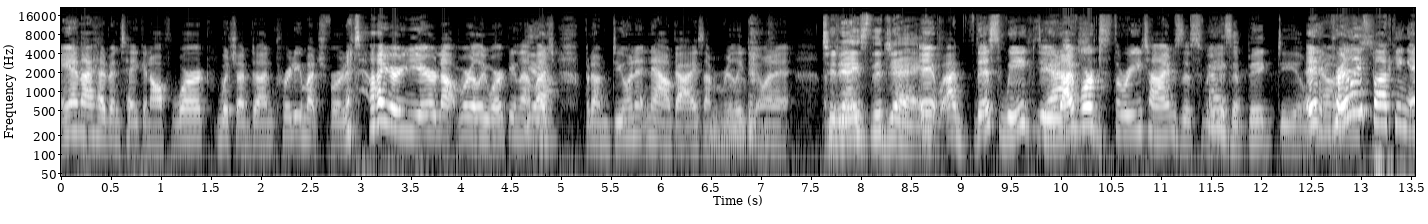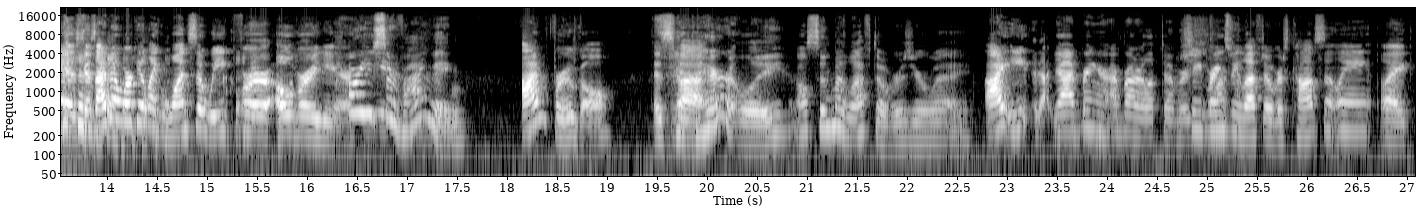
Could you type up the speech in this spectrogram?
And I had been taken off work, which I've done pretty much for an entire year, not really working that Yeah. much. But I'm doing it now, guys. I'm really doing it. I'm Today's the day. it. I, this week, dude. Yeah, I've worked three times this week. is a big deal. It No, really fucking is because I've been working like once a week for over a year. How are you surviving? I'm frugal. As fuck. Apparently, I'll send my leftovers your way. I eat. Yeah, I bring her. I brought her leftovers. She brings me leftovers constantly. Like,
